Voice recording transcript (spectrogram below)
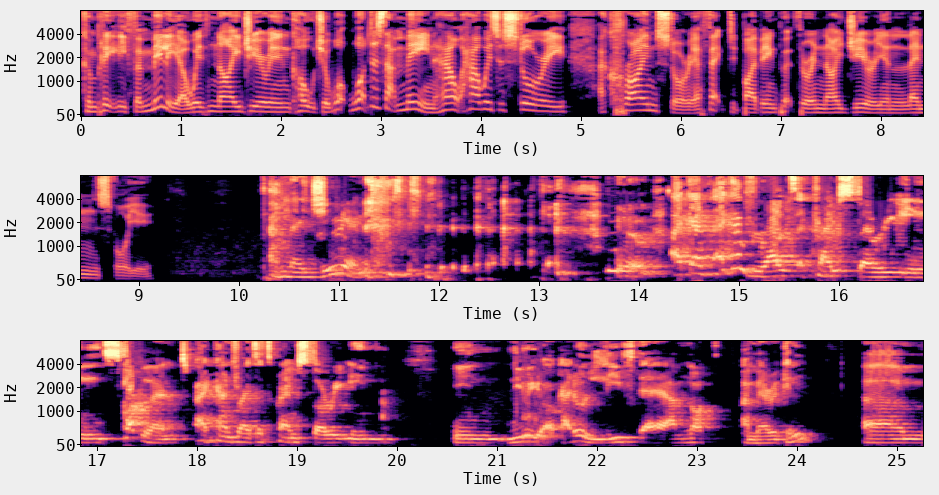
completely familiar with Nigerian culture. What what does that mean? How how is a story, a crime story, affected by being put through a Nigerian lens for you? I'm Nigerian. you know, I can't I can't write a crime story in Scotland. I can't write a crime story in in New York. I don't live there. I'm not American. Um,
